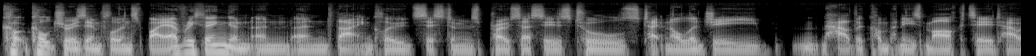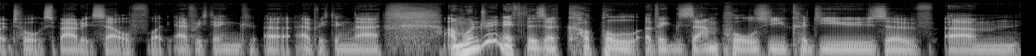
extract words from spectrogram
cu- culture is influenced by everything and, and and that includes systems processes tools technology how the company's marketed how it talks about itself like everything uh, everything there. I'm wondering if there's a couple of examples you could use of um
